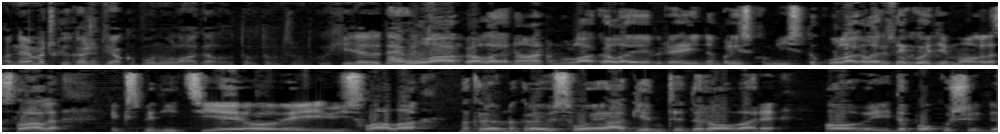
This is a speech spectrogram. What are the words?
A Nemačka kažem ti jako puno ulagala u to u tom trenutku. A 1900 ulagala je, naravno, ulagala je bre i na Bliskom istoku, ulagala je gde god je mogla, slala ekspedicije ove, i slala na kraju, na kraju svoje agente da rovare ove, i da pokušaju da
